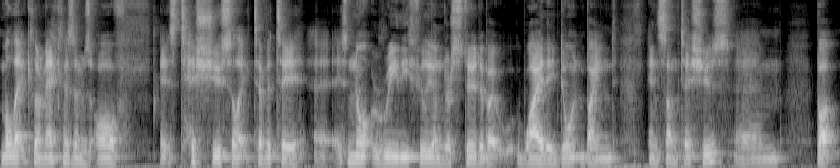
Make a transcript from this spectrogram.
molecular mechanisms of its tissue selectivity uh, is not really fully understood about why they don't bind in some tissues, um, but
